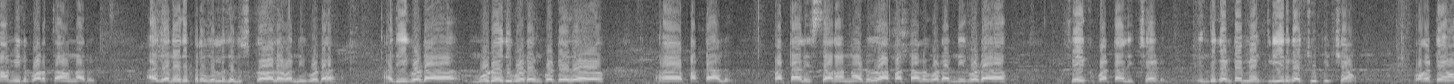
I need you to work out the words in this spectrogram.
హామీలు కొడతా ఉన్నారు. అది అనేది ప్రజలు తెలుసుకోవాలి అవన్నీ కూడా. అది కూడా మూడోది కూడా ఇంకోటి ఏదో పట్టాలు. పట్టాలు ఇస్తానన్నాడు. ఆ పట్టాలు కూడా అన్నీ కూడా ఫేక్ పట్టాలు ఇచ్చాడు. ఎందుకంటే మేము క్లియర్గా చూపించాం. ఒకటేమో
